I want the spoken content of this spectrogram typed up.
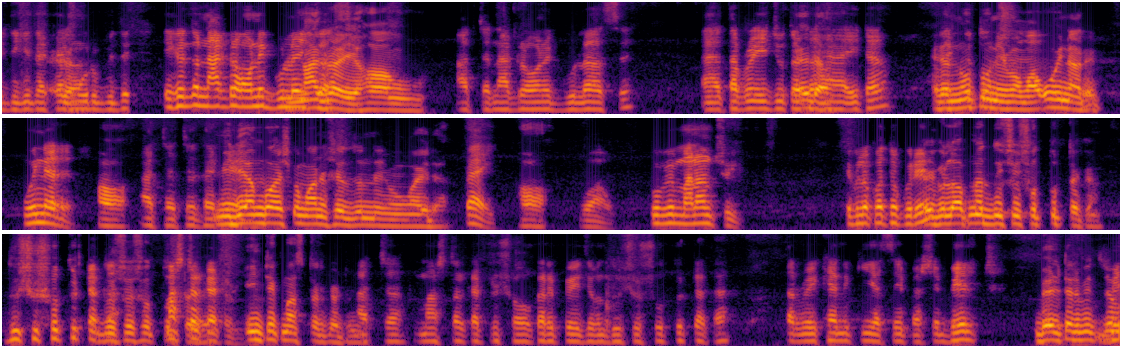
এদিকে দেখাই এটা। এখানে তো নাগরা অনেকগুলাই তো নাগরাই হ্যাঁ আচ্ছা নাগরা অনেকগুলা আছে। তারপরে এই জুতাটা হ্যাঁ এটা। এটা নতুনই মামা উইনারের। উইনারের? হ্যাঁ। আচ্ছা আচ্ছা মিডিয়াম বয়স্ক মানুষের জন্য মামা এটা। তাই? হ্যাঁ। ওয়াও খুবই মানানসই। এগুলো কত করে? এগুলো আপনার দুশো সত্তর টাকা। দুশো সত্তর টাকা? দুশো সত্তর মাস্টার টাকা। কার্টুন ইনটেক মাস্টার কার্টুন আচ্ছা মাস্টার কার্টুন সহকারে পেয়ে যাবেন দুশো সত্তর টাকা। তারপর এখানে কি আছে? এই পাশে বেল্ট বেল্টের ভিতরে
